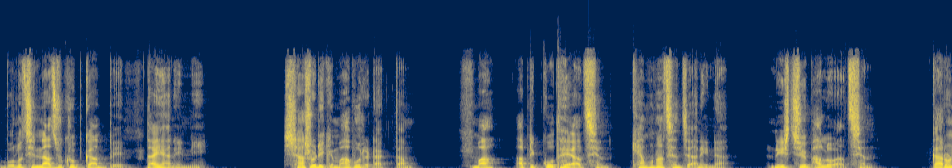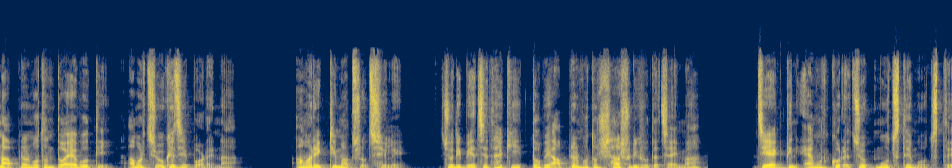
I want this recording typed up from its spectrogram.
বলেছে নাজু খুব কাঁদবে, তাই আনেননি। শাশুড়িকে মা বলে ডাকতাম। মা, আপনি কোথায় আছেন? কেমন আছেন জানি না। নিশ্চয়ই ভালো আছেন। কারণ আপনার মতন দয়াবতী আমার চোখে যে পড়ে না। আমার একটি মাত্র ছেলে। যদি বেঁচে থাকি, তবে আপনার মতন শাশুড়ি হতে চাই, মা। যে একদিন এমন করে চোখ মুছতে মুছতে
